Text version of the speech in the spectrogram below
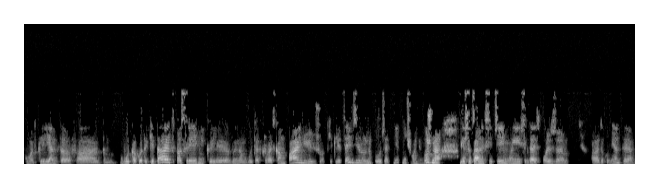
от клиентов, а, там, будет какой-то китаец-посредник, или вы нам будете открывать компанию, или что какие-то лицензии нужно получать. Нет, ничего не нужно. Для социальных сетей мы всегда используем а, документы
